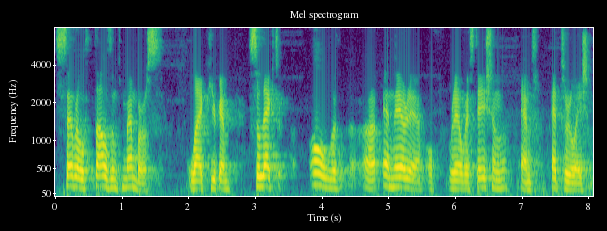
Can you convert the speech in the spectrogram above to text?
several thousand members. Like you can select all the, uh, an area of railway station and add to relation.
